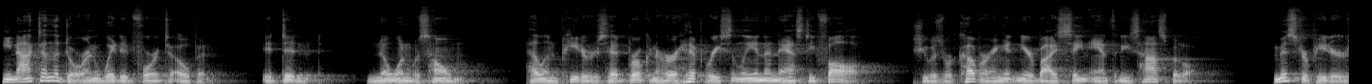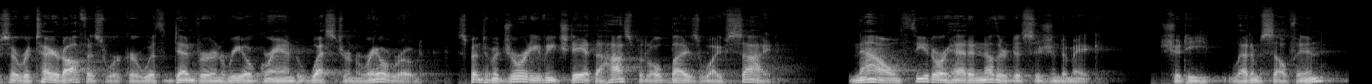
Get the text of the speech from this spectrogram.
He knocked on the door and waited for it to open. It didn't. No one was home. Helen Peters had broken her hip recently in a nasty fall. She was recovering at nearby St. Anthony's Hospital. Mr. Peters, a retired office worker with Denver and Rio Grande Western Railroad, spent a majority of each day at the hospital by his wife's side. Now, Theodore had another decision to make. Should he let himself in?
